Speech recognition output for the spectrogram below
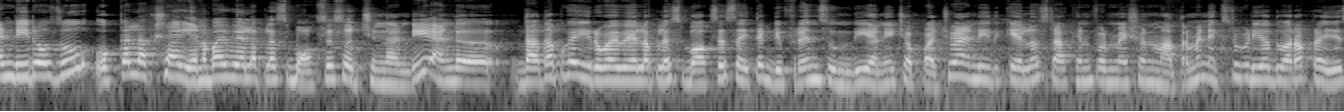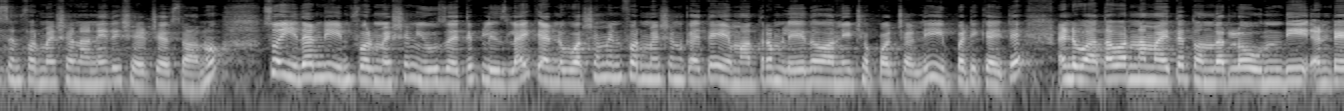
అండ్ ఈరోజు ఒక్క లక్ష ఎనభై వేల ప్లస్ బాక్సెస్ వచ్చిందండి. అండ్ దాదాపుగా ఇరవై వేల ప్లస్ బాక్సెస్ అయితే డిఫరెన్స్ ఉంది అని చెప్పచ్చు. అండ్ ఇది కేవలం స్టాక్ ఇన్ఫర్మేషన్ మాత్రమే. నెక్స్ట్ వీడియో ద్వారా ప్రైజెస్ ఇన్ఫర్మేషన్ అనేది షేర్ చేస్తాను సో ఇదండి ఇన్ఫర్మేషన్. యూజ్ అయితే ప్లీజ్ లైక్. అండ్ వర్షం ఇన్ఫర్మేషన్కి అయితే ఏమాత్రం లేదు అని చెప్పొచ్చండి ఇప్పటికైతే. అండ్ వాతావరణం అయితే తొందరలో ఉంది. అంటే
